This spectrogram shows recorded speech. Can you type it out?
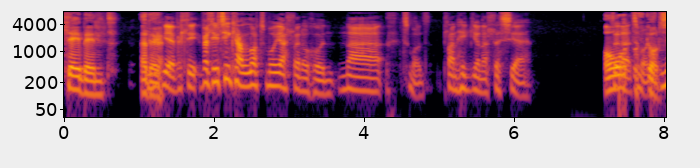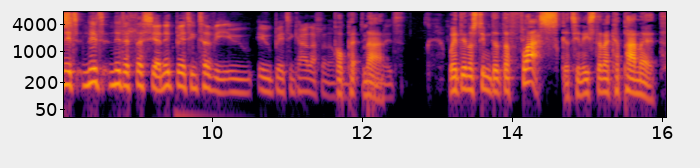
lle fynd. Ydy. Ie, yeah, felly, felly ti'n cael lot mwy allan o hwn na, ti'n modd, planhigion a llysiau. O, Dyna, wrth gwrs. Nid, nid, nid y llysiau, nid beth ti'n tyfu yw, yw beth ti'n cael allan o. Pope, na. Wedyn os ti'n dod y fflasg a ti'n eistedd yna capaned.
